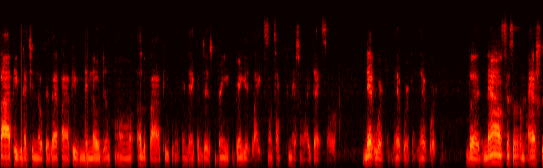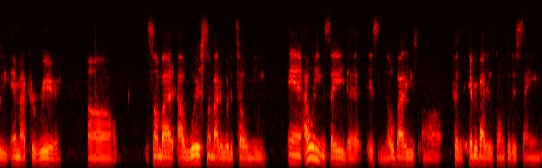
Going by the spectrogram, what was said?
five people that you know because that five people may know the uh, other five people and they can just bring bring it like some type of connection like that. So networking networking networking. But now since i'm actually in my career um somebody i wish somebody would have told me and i wouldn't even say that it's nobody's uh because everybody is going through the same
